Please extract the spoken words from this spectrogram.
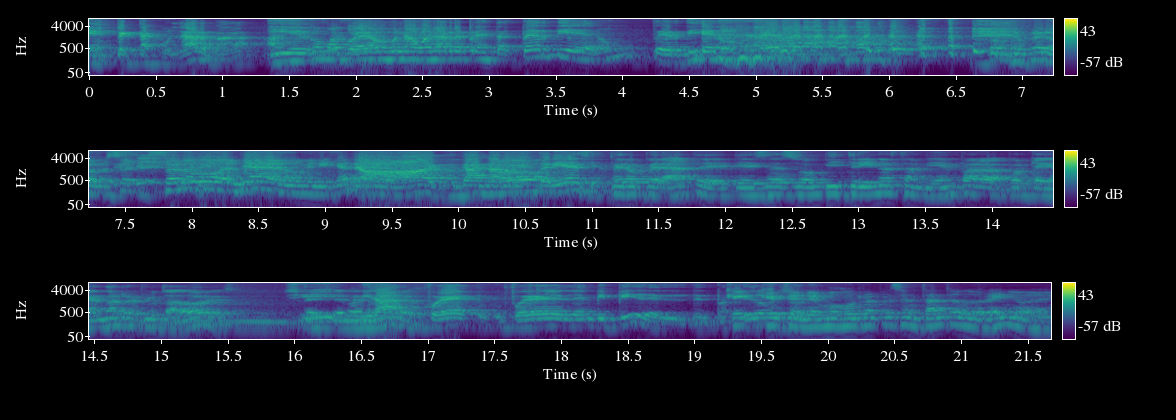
Espectacular, va. Así y como fue una buena representación. Perdieron, perdieron. No, pero so- solo con el viaje a Dominicana. no, ganaron No, experiencia. Pero espérate, esas son vitrinas también para. porque ahí andan reclutadores. Sí, de- de mira, fue, fue el MVP del, del Que, partido. que hizo tenemos un representante hondureño en,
